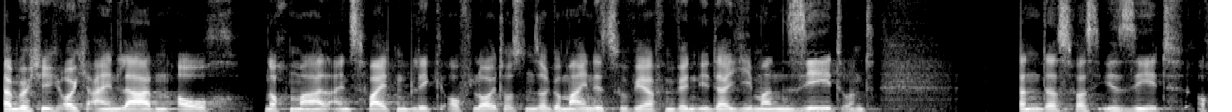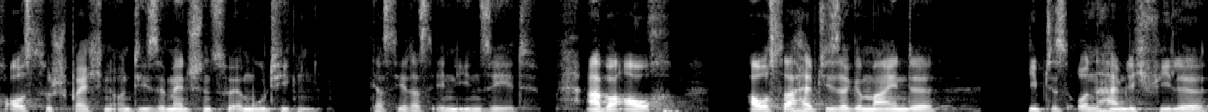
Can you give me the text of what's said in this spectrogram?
da möchte ich euch einladen, auch nochmal einen zweiten Blick auf Leute aus unserer Gemeinde zu werfen. Wenn ihr da jemanden seht und dann das, was ihr seht, auch auszusprechen und diese Menschen zu ermutigen, dass ihr das in ihnen seht. Aber auch außerhalb dieser Gemeinde gibt es unheimlich viele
